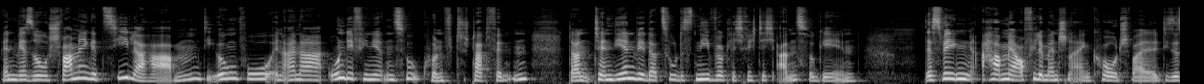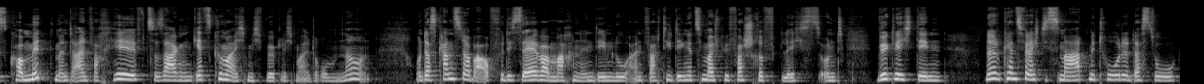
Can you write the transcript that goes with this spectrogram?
wenn wir so schwammige Ziele haben, die irgendwo in einer undefinierten Zukunft stattfinden, dann tendieren wir dazu, das nie wirklich richtig anzugehen. Deswegen haben ja auch viele Menschen einen Coach, weil dieses Commitment einfach hilft, zu sagen, jetzt kümmere ich mich wirklich mal drum. Ne? Und das kannst du aber auch für dich selber machen, indem du einfach die Dinge zum Beispiel verschriftlichst und wirklich den, ne, du kennst vielleicht die Smart-Methode, dass du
